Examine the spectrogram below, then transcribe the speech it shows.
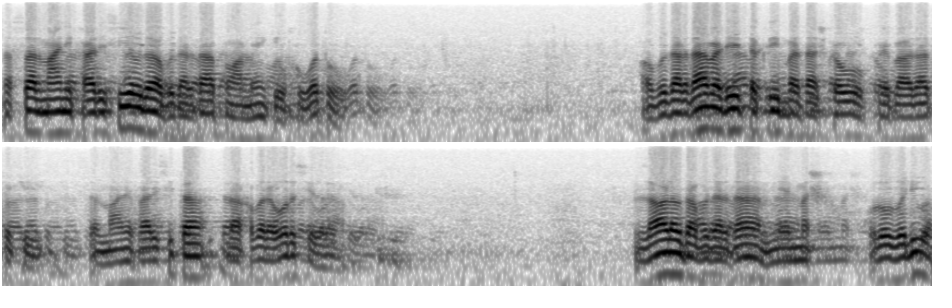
د سلمان فارسي او د ابودرداء په مابین کې اخوت و. ابودرداء به ډېر تکلیف برداشت کاوه په عباداتو کې، سلمان فارسي ته دا خبره ورسېدله، لاړ او د ابودرداء مېلمه شو، ورورولي وه.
